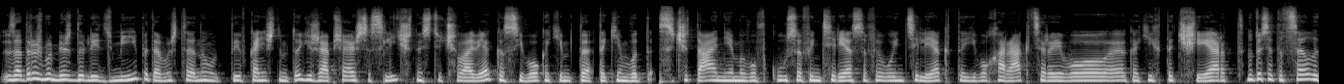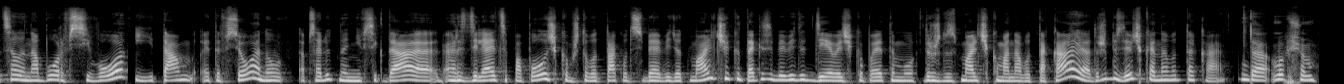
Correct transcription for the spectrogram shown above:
за дружбу между людьми, потому что, ну, ты в конечном итоге же общаешься с личностью человека, с его каким-то таким вот вот сочетанием его вкусов, интересов, его интеллекта, его характера, его э, каких-то черт. Ну, то есть это целый-целый набор всего, и там это все, оно абсолютно не всегда разделяется по полочкам, что вот так вот себя ведет мальчик, и так себя видит девочка, поэтому дружба с мальчиком она вот такая, а дружба с девочкой она вот такая. Да, в общем,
